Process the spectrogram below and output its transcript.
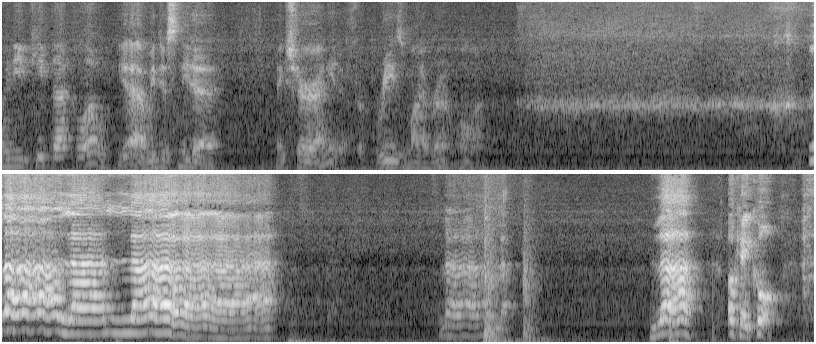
We need to keep that flow. yeah, we just need to make sure. I need to Febreze my room. Hold on. La la la. La la. La. Okay, cool.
